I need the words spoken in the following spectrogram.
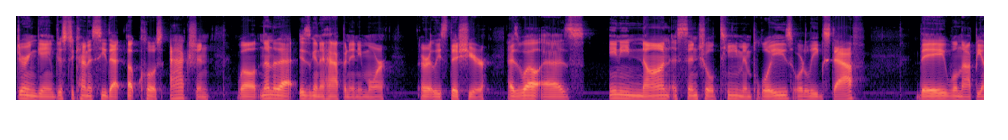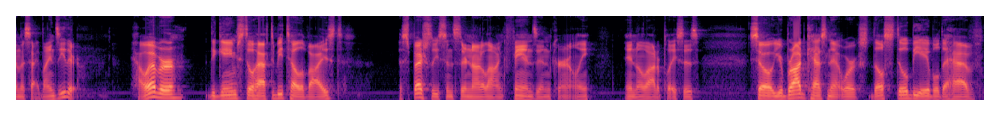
during game just to kind of see that up close action. Well, none of that is going to happen anymore, or at least this year, as well as any non essential team employees or league staff. They will not be on the sidelines either. However, the games still have to be televised, especially since they're not allowing fans in currently in a lot of places. So your broadcast networks, they'll still be able to have,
